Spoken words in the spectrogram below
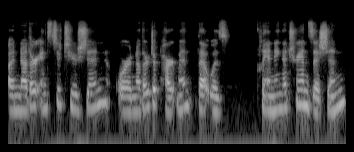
another institution or another department that was planning a transition,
